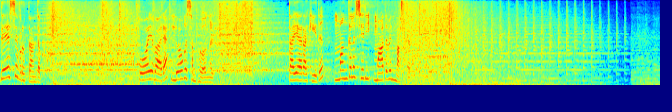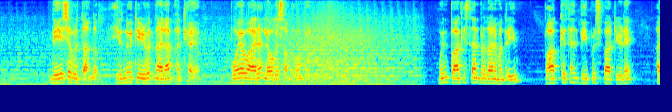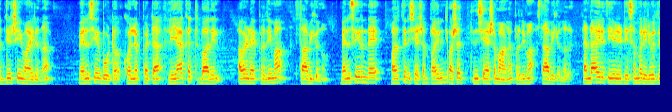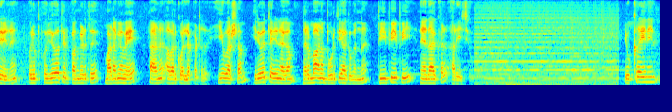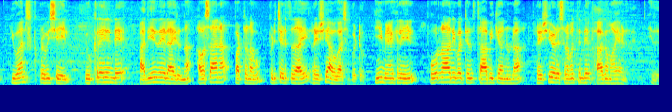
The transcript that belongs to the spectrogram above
ദേശവൃത്താന്തം. പോയവാര ലോകസംഭവങ്ങൾ. തയ്യാറാക്കിയത് മംഗലശ്ശേരി മാധവൻ മാസ്റ്റർ. ദേശവൃത്താന്തം ഇരുന്നൂറ്റി എഴുപത്തിനാലാം അധ്യായം. പോയവാര ലോകസംഭവങ്ങൾ. മുൻ പാകിസ്ഥാൻ പ്രധാനമന്ത്രിയും പാകിസ്ഥാൻ പീപ്പിൾസ് പാർട്ടിയുടെ അധ്യക്ഷയുമായിരുന്ന ബനസീർ ഭൂട്ടോ കൊല്ലപ്പെട്ട ലിയാഖത്ത് ബാദിൽ അവരുടെ പ്രതിമ സ്ഥാപിക്കുന്നു. ബനസീറിന്റെ വധത്തിന് ശേഷം പതിനഞ്ച് വർഷത്തിന് ശേഷമാണ് പ്രതിമ സ്ഥാപിക്കുന്നത്. രണ്ടായിരത്തി ഏഴ് ഡിസംബർ ഇരുപത്തിയേഴിന് ഒരു പൊതുയോഗത്തിൽ പങ്കെടുത്ത് മടങ്ങവേ ആണ് അവർ കൊല്ലപ്പെട്ടത്. ഈ വർഷം ഇരുപത്തിയേഴിനകം നിർമ്മാണം പൂർത്തിയാക്കുമെന്ന് പി പി പി നേതാക്കൾ അറിയിച്ചു. യുക്രൈനിൽ യുവാൻസ്ക് പ്രവിശ്യയിൽ യുക്രൈനിന്റെ അധീനതയിലായിരുന്ന അവസാന പട്ടണവും പിടിച്ചെടുത്തതായി റഷ്യ അവകാശപ്പെട്ടു. ഈ മേഖലയിൽ പൂർണാധിപത്യം സ്ഥാപിക്കാനുള്ള റഷ്യയുടെ ശ്രമത്തിന്റെ ഭാഗമായാണ് ഇത്.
